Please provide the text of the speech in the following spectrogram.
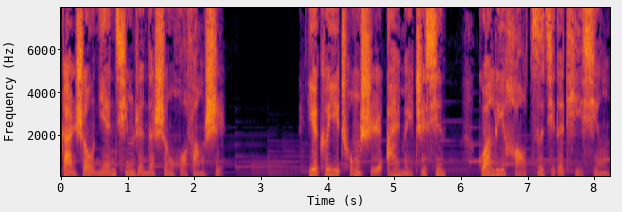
感受年轻人的生活方式。也可以重拾爱美之心，管理好自己的体型。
